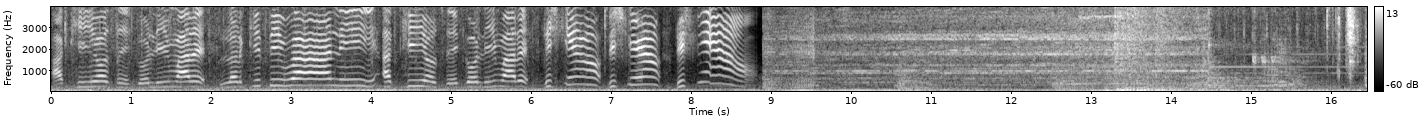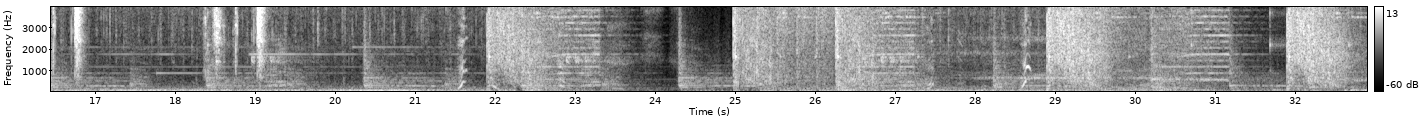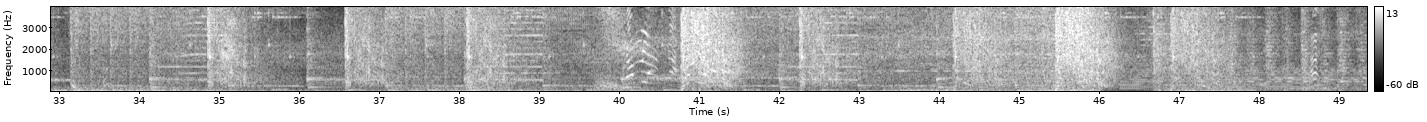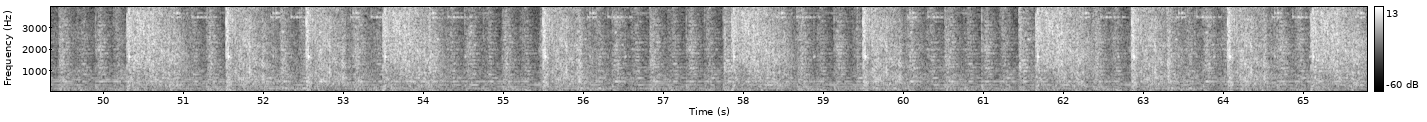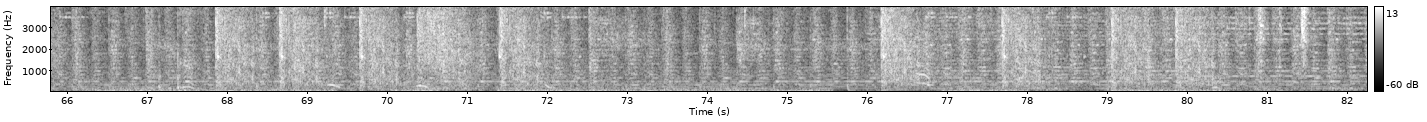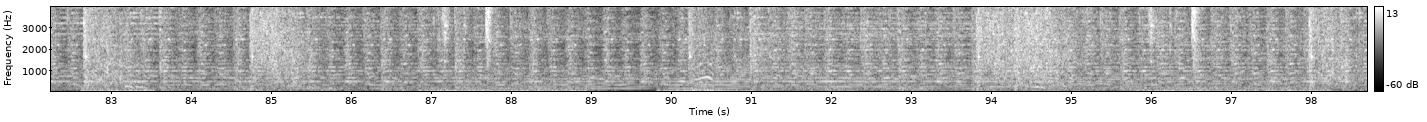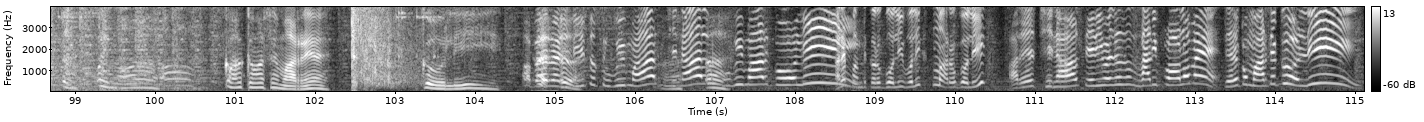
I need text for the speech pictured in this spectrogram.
अखियों से गोली मारे। लड़की दीवानी अखियों से गोली मारे। डिस्क्यों डिस्क्यों डिस्क्यों कहाँ कहाँ से मार रहे हैं? गोली। अबे रंडी तो तू भी मार छिनाल तू भी मार गोली। अरे बंद करो गोली बोली मारो गोली। अरे छिनाल तेरी वजह से तो सारी प्रॉब्लम है। तेरे को मार दे गोली।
